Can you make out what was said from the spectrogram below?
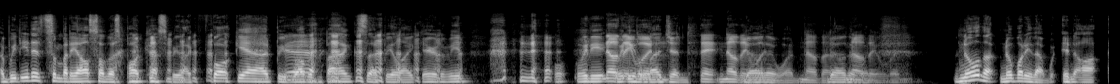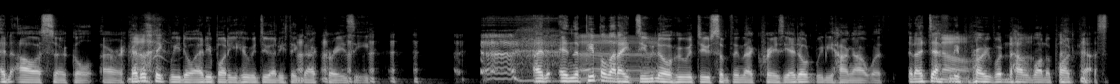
And we needed somebody else on this podcast to be like, fuck yeah, I'd be Yeah. robbing banks. I'd be like, you know what I mean? no, We need, no, we they need wouldn't. legend. They, no, they No, wouldn't. they wouldn't. No, they, No, they no, they wouldn't. wouldn't. No, that nobody that in our in our circle, Eric. I don't think we know anybody who would do anything that crazy. And and the people that I do Uh, know who would do something that crazy, I don't really hang out with, and I definitely No, probably wouldn't have them on a podcast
